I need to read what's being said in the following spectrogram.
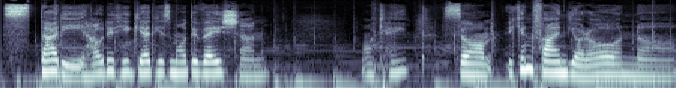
study? How did he get his motivation? Okay? So um, you can find your own uh,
